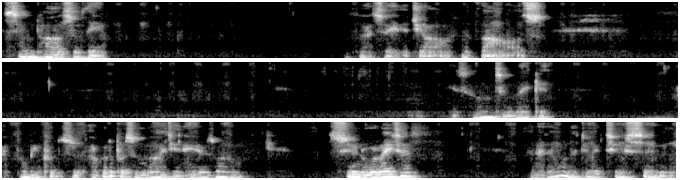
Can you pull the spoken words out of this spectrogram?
some parts of the, I'd say the jar, the vase. It's hard to make it probably put some, I've got to put some light in here as well, sooner or later. And I don't want to do it too soon.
